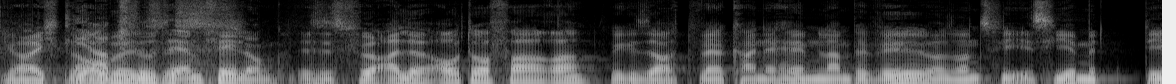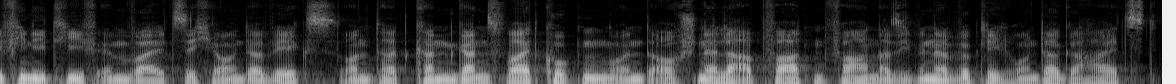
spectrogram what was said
Ja, ich die glaube, absolute es ist, Empfehlung. Es ist für alle Outdoor-Fahrer. Wie gesagt, wer keine Helmlampe will oder sonst wie, ist hiermit definitiv im Wald sicher unterwegs und hat, kann ganz weit gucken und auch schnelle Abfahrten fahren. Also ich bin da wirklich runtergeheizt.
